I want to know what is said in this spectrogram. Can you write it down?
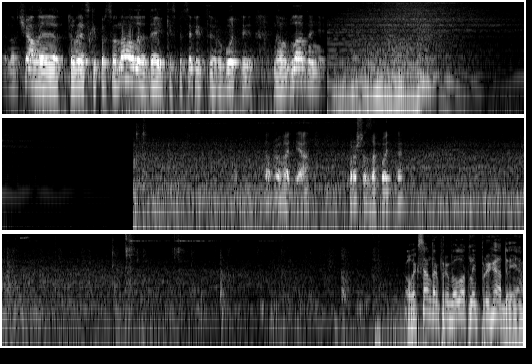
Навчали турецький персонал, деякі специфіки роботи на обладнанні. Доброго дня. Прошу заходьте. Олександр Приболотний пригадує,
